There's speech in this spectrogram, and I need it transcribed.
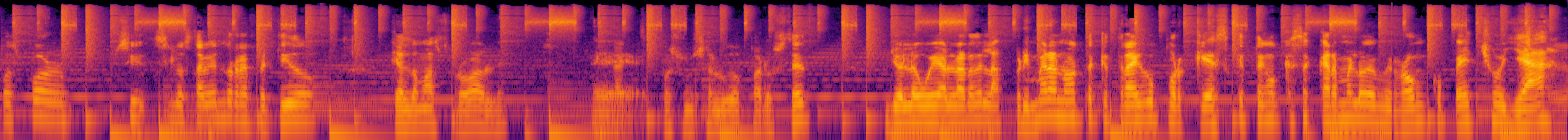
pues por si, si lo está viendo repetido, que es lo más probable, eh, pues un saludo para usted. Yo le voy a hablar de la primera nota que traigo porque es que tengo que sacármelo de mi ronco pecho ya.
